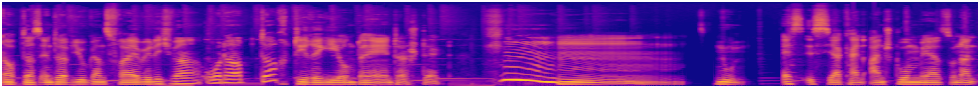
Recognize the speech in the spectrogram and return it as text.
Ob das Interview ganz freiwillig war oder ob doch die Regierung dahinter steckt. Hmm. Nun, Es ist ja kein Ansturm mehr, sondern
